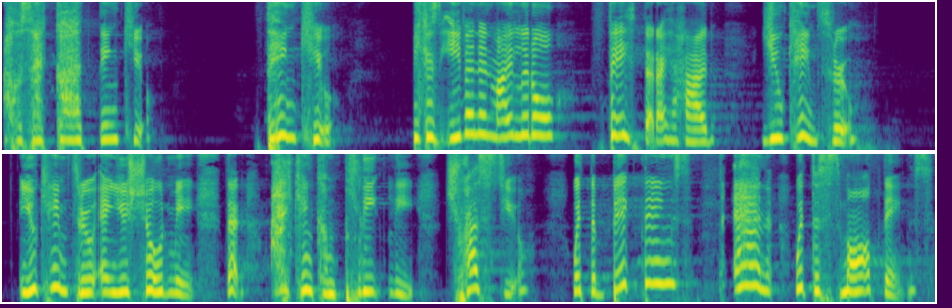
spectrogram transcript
I was like, God, thank you. Thank you. Because even in my little faith that I had, you came through. You came through and you showed me that I can completely trust you with the big things and with the small things.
